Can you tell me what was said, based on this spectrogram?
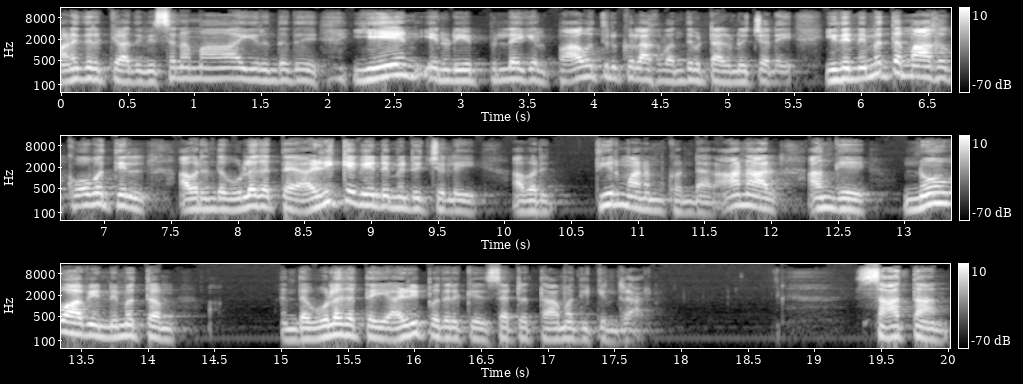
மனதிற்கு அது விசனமாயிருந்தது. ஏன் என்னுடைய பிள்ளைகள் பாவத்திற்குள்ளாக வந்துவிட்டார்கள் என்று சொல்லி இது நிமித்தமாக கோபத்தில் அவர் இந்த உலகத்தை அழிக்க வேண்டும் என்று சொல்லி அவர் தீர்மானம் கொண்டார். ஆனால் அங்கு நோவாவின் நிமித்தம் இந்த உலகத்தை அழிப்பதற்கு சற்று தாமதிக்கின்றார். சாத்தான்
